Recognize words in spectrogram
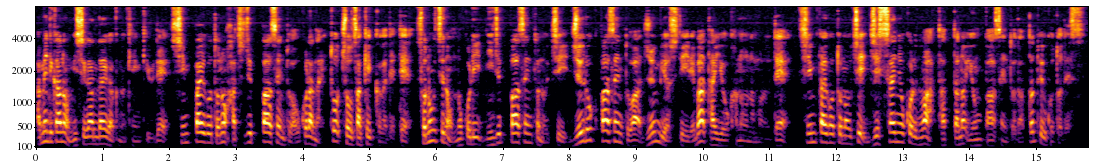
アメリカのミシガン大学の研究で心配事の80%は起こらないと調査結果が出て、そのうちの残り20%のうち16%は準備をしていれば対応可能なもので、心配事のうち実際に起こるのはたったの4%だったということです。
